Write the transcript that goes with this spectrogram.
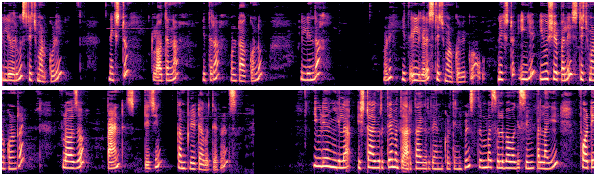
ಇಲ್ಲಿವರೆಗೂ ಸ್ಟಿಚ್ ಮಾಡ್ಕೊಳ್ಳಿ. ನೆಕ್ಸ್ಟು ಕ್ಲಾತನ್ನು ಈ ಥರ ಉಲ್ಟಾ ಹಾಕ್ಕೊಂಡು ಇಲ್ಲಿಂದ ನೋಡಿ, ಇದು ಇಲ್ಲಿಗೆ ಸ್ಟಿಚ್ ಮಾಡ್ಕೋಬೇಕು. ನೆಕ್ಸ್ಟ್ ಹಿಂಗೆ ಯು ಶೇಪಲ್ಲಿ ಸ್ಟಿಚ್ ಮಾಡಿಕೊಂಡ್ರೆ ಫ್ಲಾಜೋ ಪ್ಯಾಂಟ್ ಸ್ಟಿಚಿಂಗ್ ಕಂಪ್ಲೀಟ್ ಆಗುತ್ತೆ ಫ್ರೆಂಡ್ಸ್ ಈ ವಿಡಿಯೋ ನಿಮಗೆಲ್ಲ ಇಷ್ಟ ಆಗಿರುತ್ತೆ ಮತ್ತು ಅರ್ಥ ಆಗಿರುತ್ತೆ ಅಂದ್ಕೊಳ್ತೀನಿ ಫ್ರೆಂಡ್ಸ್ ತುಂಬ ಸುಲಭವಾಗಿ ಸಿಂಪಲ್ಲಾಗಿ ಫಾರ್ಟಿ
